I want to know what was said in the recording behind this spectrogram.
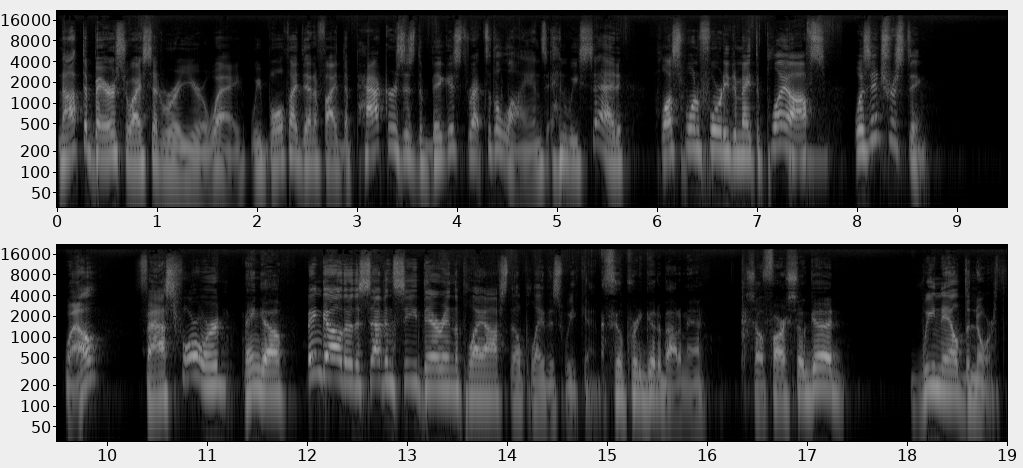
not the Bears, who I said were a year away. We both identified the Packers as the biggest threat to the Lions, and we said plus 140 to make the playoffs was interesting. Well, fast forward. Bingo. Bingo. They're the seven seed. They're in the playoffs. They'll play this weekend. I feel pretty good about it, man. So far, so good. We nailed the North.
